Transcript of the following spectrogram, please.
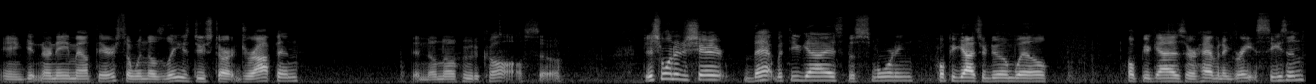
and getting our name out there. So when those leaves do start dropping, then they'll know who to call. So just wanted to share that with you guys this morning. Hope you guys are doing well. Hope you guys are having a great season.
